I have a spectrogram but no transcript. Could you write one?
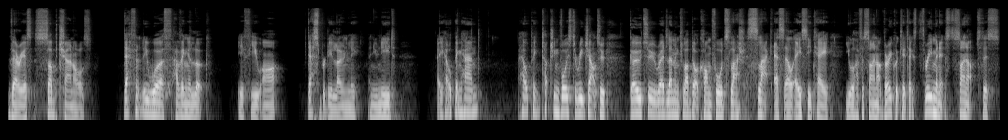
various sub channels. Definitely worth having a look if you are desperately lonely and you need a helping hand, helping, touching voice to reach out to go to redlemonclub.com forward slash slack, S L A C K. You will have to sign up very quickly. It takes three minutes to sign up to this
